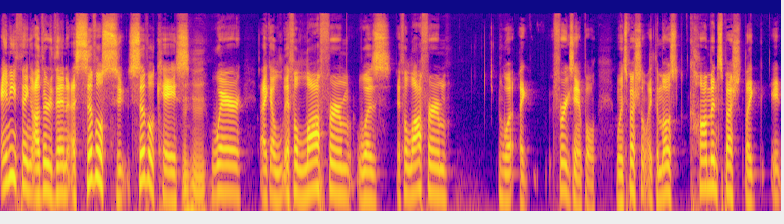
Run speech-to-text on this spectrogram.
anything other than a civil su- civil case Mm-hmm. where like a, if a law firm was if a law firm what like for example when special like the most common special like it,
